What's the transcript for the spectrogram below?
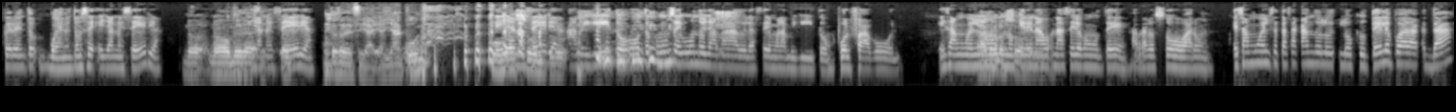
Pero ento- bueno, entonces ella no es seria. No, no, mira. Ella no es seria. Entonces decía, ya, ya tú. Un, un Ella no es seria. Amiguito, otro, un segundo llamado le hacemos al amiguito. Por favor. Esa mujer no, quiere nada serio con usted. Abra los ojos, varón. Esa mujer se está sacando lo, lo que usted le pueda dar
